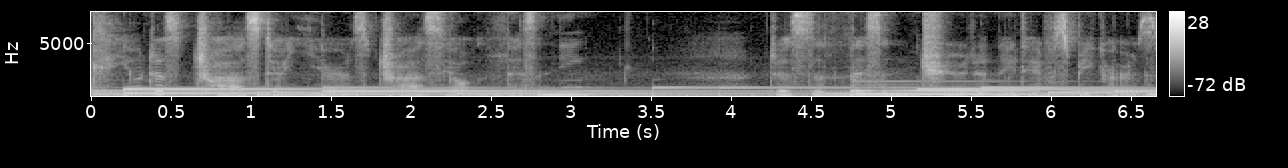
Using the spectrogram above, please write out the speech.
can you just trust your ears, trust your listening? Just listen to the native speakers.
